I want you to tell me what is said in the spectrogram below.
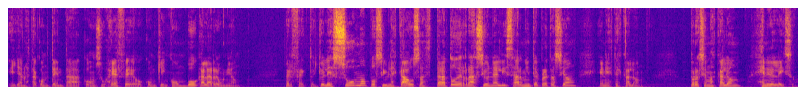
ella no está contenta con su jefe o con quien convoca la reunión. Perfecto. Yo le sumo posibles causas, trato de racionalizar mi interpretación en este escalón. Próximo escalón, generalizo.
